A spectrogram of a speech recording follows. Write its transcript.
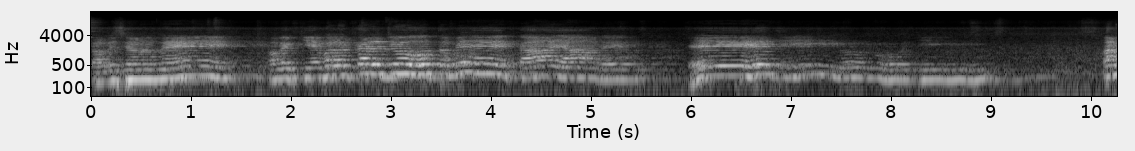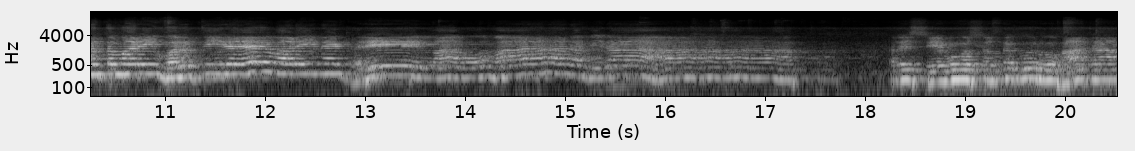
કલશણ ને. હવે કેવલ કરજો તમે કાયા રે. હે જીવોજી અને તમારી વરતી રે વાળીને ઘરે લાવો મારા વીરા અરે સેવો સતગુરુ હાથા,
